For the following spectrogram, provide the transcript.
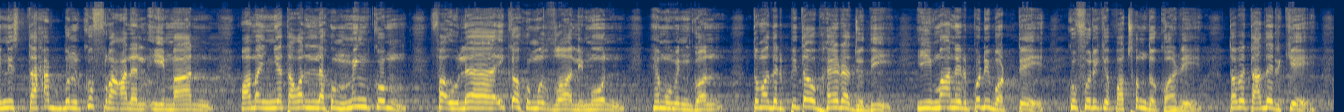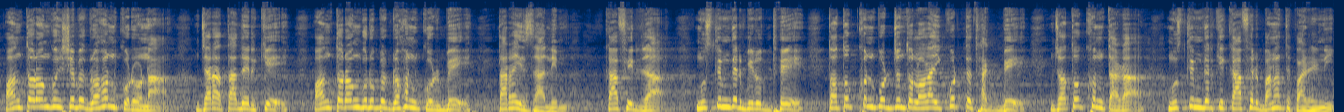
ইন ইস্তাহাব্বুল কুফরা আলাল ঈমান ওয়া মান ইয়াতাওয়াল্লাহুম মিনকুম ফাউলাইকা হুমুয যালিমুন হে মুমিনগণ, তোমাদের পিতা ও ভাইয়েরা যদি ইমানের পরিবর্তে কুফুরিকে পছন্দ করে, তবে তাদেরকে অন্তরঙ্গ হিসেবে গ্রহণ করো না। যারা তাদেরকে অন্তরঙ্গ রূপে গ্রহণ করবে, তারাই জালিম। কাফিররা মুসলিমদের বিরুদ্ধে ততক্ষণ পর্যন্ত লড়াই করতে থাকবে, যতক্ষণ তারা মুসলিমদেরকে কাফের বানাতে পারেনি।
